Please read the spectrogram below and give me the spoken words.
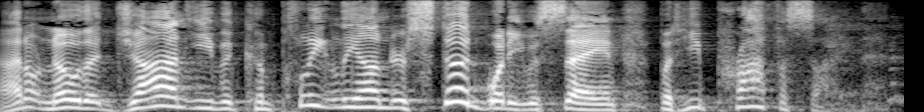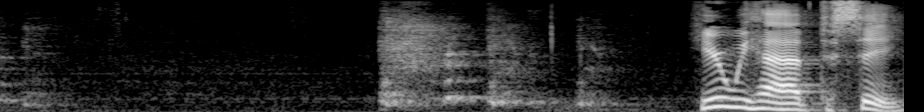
I don't know that John even completely understood what he was saying, but he prophesied that. Here we have to see.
